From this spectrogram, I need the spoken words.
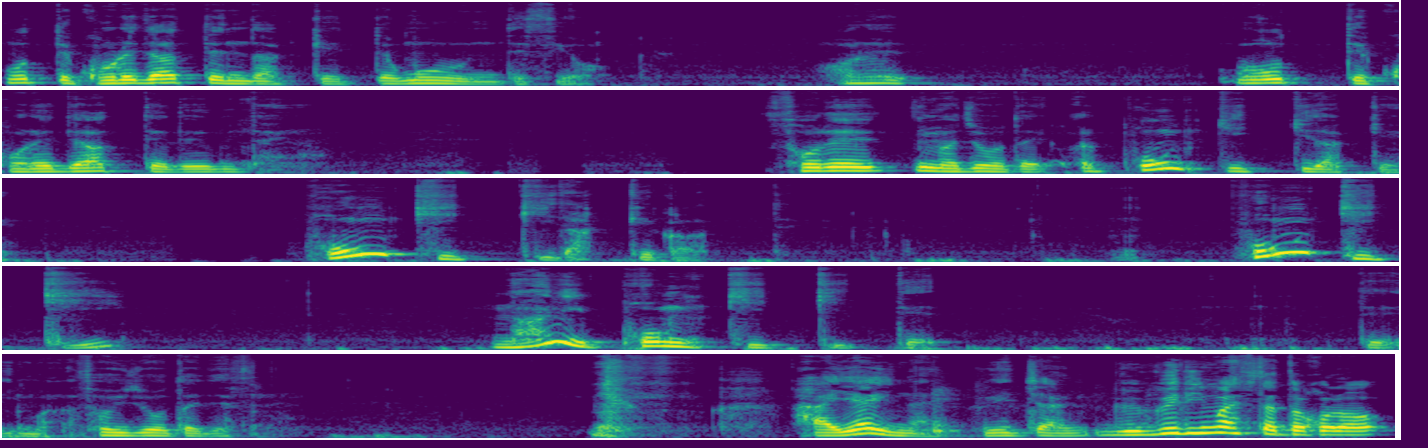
ウォってこれで合ってんだっけ？って思うんですよ。あれ？ウォってこれで合ってるみたいな。それ、今状態。あれ、ポンキッキだっけ？ポンキッキだっけかって。ポンキッキ？何ポンキッキって？って今、そういう状態ですね。早いな、ふえちゃん。ググりましたところ。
